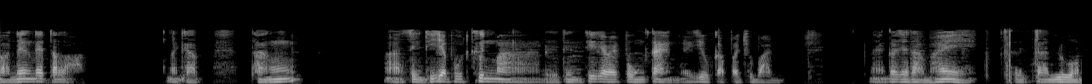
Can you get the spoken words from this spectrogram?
ต่อเนื่องได้ตลอดนะครับ ทั้งอ่าสิ่งที่จะพูดขึ้นมา หรือถึงที่จะไปปรุงแต่งหรืออยู่กับปัจจุบันนะก็จะทำให้เกิดการรวม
